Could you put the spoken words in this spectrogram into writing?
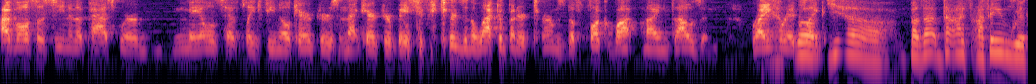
I've also seen in the past where males have played female characters, and that character basically turns into, lack of better terms, the fuckbot nine thousand right? Where it's well, like yeah, but that, that I think with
